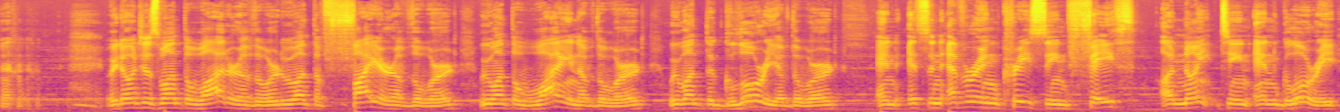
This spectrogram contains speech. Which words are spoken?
we don't just want the water of the word, we want the fire of the word. We want the wine of the word. We want the glory of the word. And it's an ever increasing faith, anointing, and glory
